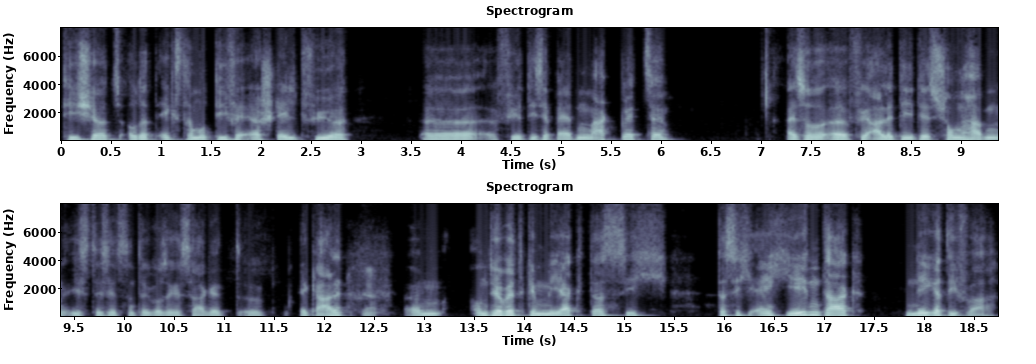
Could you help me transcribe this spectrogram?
T-Shirts oder extra Motive erstellt für, äh, für diese beiden Marktplätze. Also äh, für alle, die das schon haben, ist das jetzt natürlich, was ich sage, äh, egal. Ja. Ähm, und ich habe halt gemerkt, dass ich, dass ich eigentlich jeden Tag negativ war,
